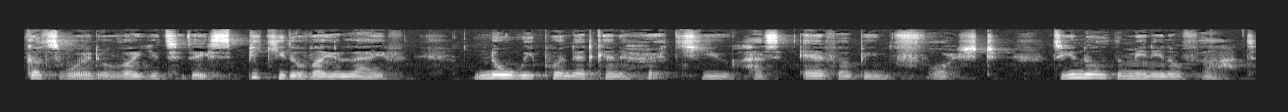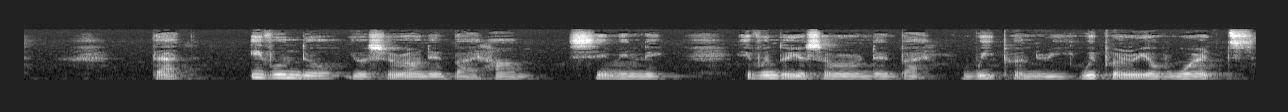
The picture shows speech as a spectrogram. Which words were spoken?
God's word over you today. Speak it over your life. No weapon that can hurt you has ever been forged. Do you know the meaning of that? That even though you're surrounded by harm, seemingly, even though you're surrounded by weaponry, weaponry of words,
